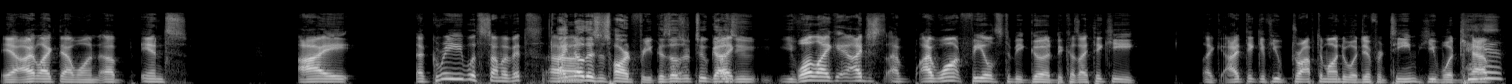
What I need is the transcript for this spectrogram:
Yeah, I like that one. Uh, and I agree with some of it. Uh, I know this is hard for you because those are two guys like- you you Well, like I just I, I want Fields to be good because I think he like I think if you dropped him onto a different team, he would have Can't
